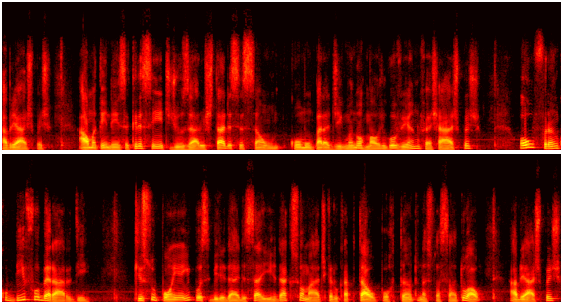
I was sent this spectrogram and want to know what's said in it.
abre aspas, há uma tendência crescente de usar o estado de exceção como um paradigma normal de governo, fecha aspas, ou Franco Bifo Berardi, que supõe a impossibilidade de sair da axiomática do capital. Portanto, na situação atual, abre aspas,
